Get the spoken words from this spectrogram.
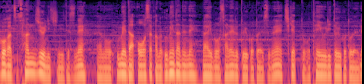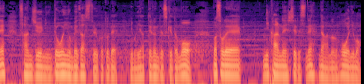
5月30日にですね、あの、梅田、大阪の梅田でね、ライブをされるということですね、チケットを手売りということでね、30人動員を目指すということで、今やってるんですけども、まあ、それに関連してですね、長野の方にも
